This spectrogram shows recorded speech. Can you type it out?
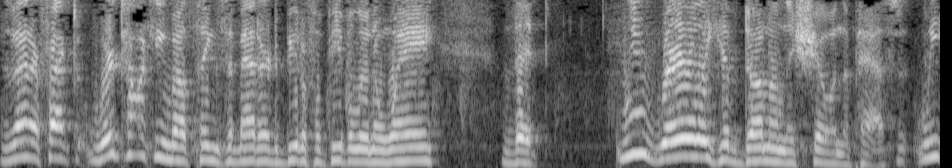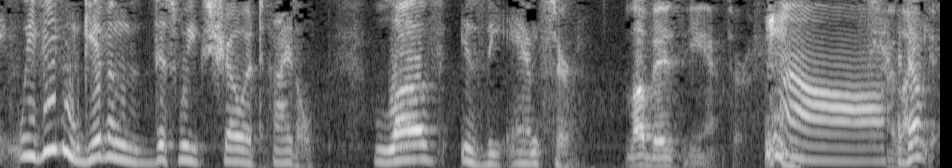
As a matter of fact, we're talking about things that matter to beautiful people in a way that we rarely have done on this show in the past. We, we've even given this week's show a title. Love is the answer. Love is the answer. Aww. I I don't, it.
